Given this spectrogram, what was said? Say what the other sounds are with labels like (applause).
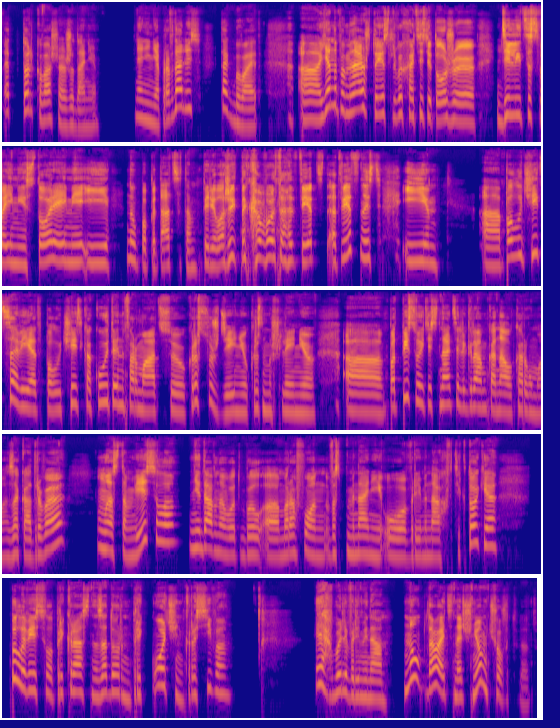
это только ваши ожидания. Они не оправдались, так бывает. А, я напоминаю, что если вы хотите тоже делиться своими историями и, ну, попытаться там переложить на кого-то ответственность и а, получить совет, получить какую-то информацию к рассуждению, к размышлению, а, подписывайтесь на телеграм-канал Карума Закадровая. У нас там весело. Недавно вот был э, марафон воспоминаний о временах в ТикТоке. Было весело, прекрасно, задорно, при... очень красиво. Эх, были времена. Ну, давайте начнем. Что вы тут?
